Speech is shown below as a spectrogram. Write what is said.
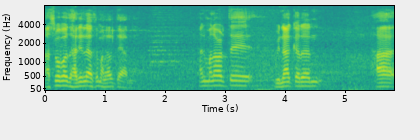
असं बाबा झालेलं असं म्हणायला तयार नाही. आणि मला वाटते विनाकारण हा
